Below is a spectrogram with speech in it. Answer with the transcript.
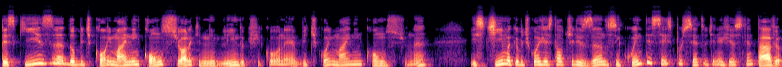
pesquisa do Bitcoin Mining Conscio, olha que lindo que ficou, né? Bitcoin Mining Conscio, né? Estima que o Bitcoin já está utilizando 56% de energia sustentável.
